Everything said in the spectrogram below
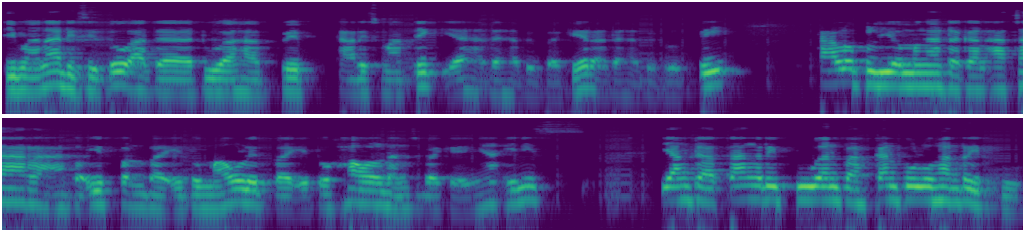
di mana di situ ada dua Habib karismatik, ya, ada Habib Bagir, ada Habib Lutfi kalau beliau mengadakan acara atau event baik itu maulid, baik itu haul dan sebagainya, ini yang datang ribuan bahkan puluhan ribu.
